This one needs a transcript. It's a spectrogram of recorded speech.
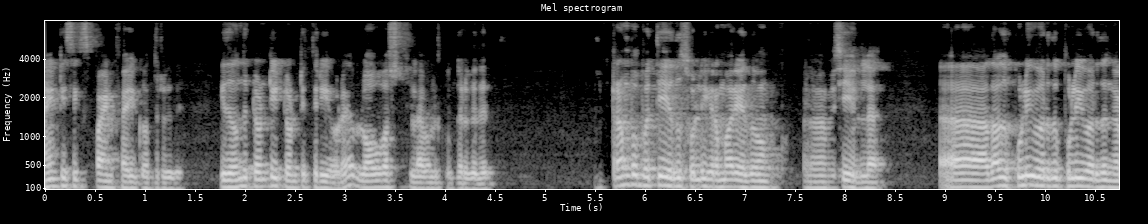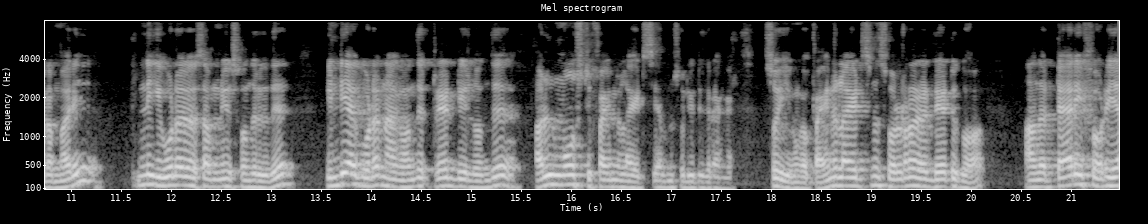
ninety six point ஃபைவ்க்கு வந்திருக்குது. இது வந்து டுவெண்ட்டி டுவெண்ட்டி த்ரீயோட லோவஸ்ட் லெவலுக்கு வந்திருக்குது. ட்ரம்ப்பை பற்றி எதுவும் சொல்லிக்கிற மாதிரி எதுவும் விஷயம் இல்லை. அதாவது புலி வருது புலி வருதுங்கிற மாதிரி இன்னைக்கு கூட சம் நியூஸ் வந்திருக்குது. இந்தியா கூட நாங்கள் வந்து ட்ரேட் டீல் வந்து ஆல்மோஸ்ட் ஃபைனல் ஆயிடுச்சு அப்படின்னு சொல்லிட்டு இருக்கிறாங்க. ஸோ இவங்க ஃபைனல் ஆயிடுச்சுன்னு சொல்கிற டேட்டுக்கும் அந்த டேரிஃபோடைய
